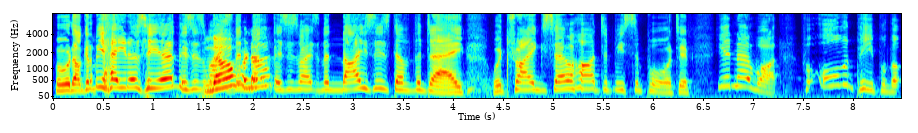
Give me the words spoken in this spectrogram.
but we're not going to be haters here. This is why No, we're not. This is why it's the nicest of the day. We're trying so hard to be supportive. You know what? For all the people that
